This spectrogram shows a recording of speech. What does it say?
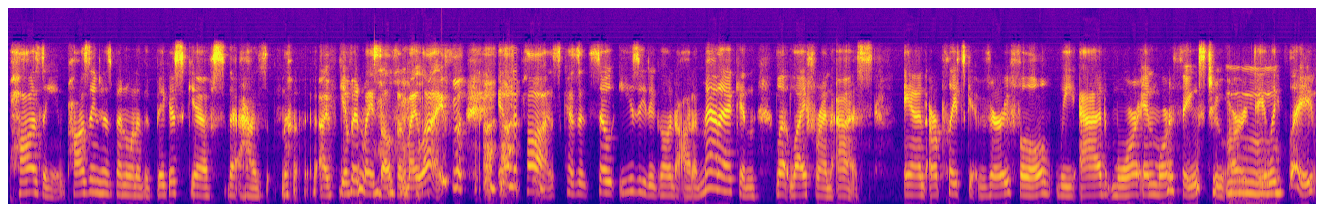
pausing pausing has been one of the biggest gifts that has i've given myself in my life is to pause because it's so easy to go into automatic and let life run us and our plates get very full we add more and more things to our mm. daily plate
